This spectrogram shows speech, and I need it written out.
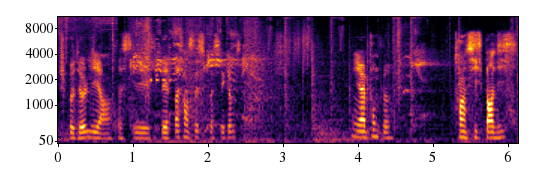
je peux te le dire, hein, ça c'était pas censé se passer comme ça. Il y a un pompe là. 36 par 10.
